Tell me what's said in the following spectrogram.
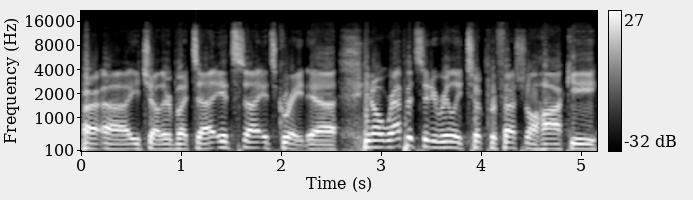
uh, each other. But uh, it's uh, it's great. Uh, you know, Rapid City really took professional professional hockey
